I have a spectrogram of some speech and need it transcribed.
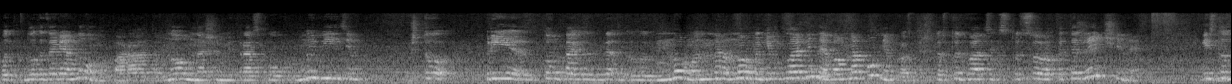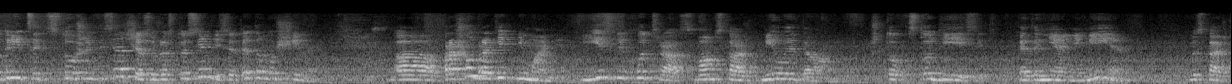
Вот благодаря новым аппаратам, новым нашим микроскопам мы видим, что при том, как норма, норма гемоглобина, я вам напомню просто, что 120-140 это женщины, и 130-160, сейчас уже 170 это мужчины. А, прошу обратить внимание, если хоть раз вам скажут, милые дамы, что 110 это не анемия, вы скажете,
